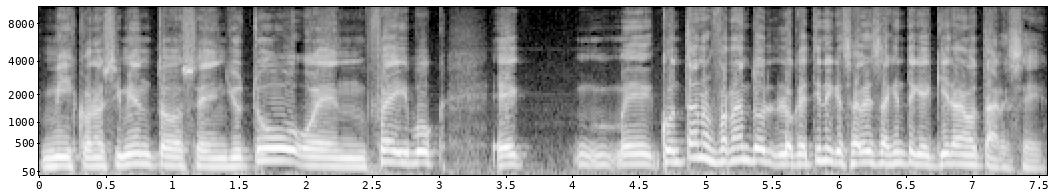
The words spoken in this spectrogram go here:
mis conocimientos en YouTube o en Facebook. Eh, mm, contanos, Fernando, lo que tiene que saber esa gente que quiera anotarse.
